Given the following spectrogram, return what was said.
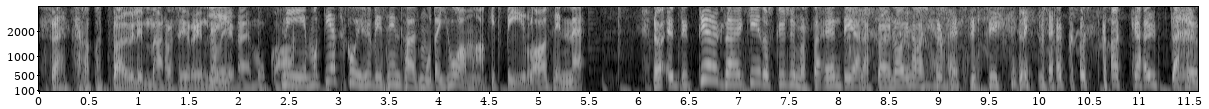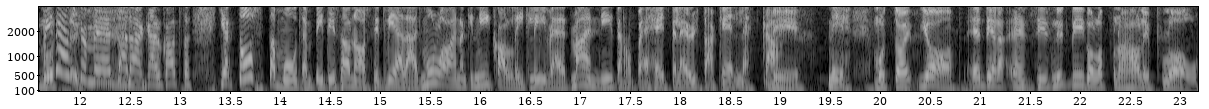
sä et saa ottaa ylimääräisiä rintaliivejä mukaan. Niin, mutta tiedätkö, kuin hyvin siinä saisi muuten juomaakin piiloa sinne No tiedätkö hei kiitos kysymästä, en tiedä, kai en ole ihan hirveästi tissiliivejä koskaan käyttänyt. mutta- Pitäisikö meidän tänään käydä katsoa? Ja tosta muuten piti sanoa sit vielä, että mulla on ainakin niin kalliit liivejä, että mä en niitä rupea heittelemään yhtään kellekään. Niin. Niin. Mutta joo, en tiedä, eh, siis nyt viikonloppuna oli Flow.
